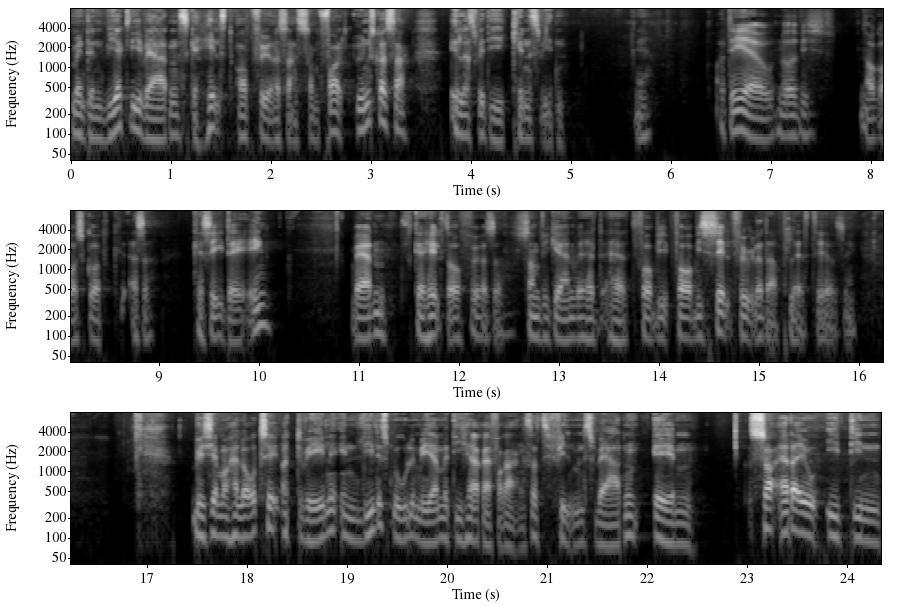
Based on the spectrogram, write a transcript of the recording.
men den virkelige verden skal helst opføre sig, som folk ønsker sig, ellers vil de ikke kendes ved den. Ja. Og det er jo noget, vi nok også godt altså, kan se i dag. Ikke? Verden skal helst opføre sig, som vi gerne vil have, have for, vi, for vi selv føler, der er plads til os. Ikke? Hvis jeg må have lov til at dvæle en lille smule mere med de her referencer til filmens verden, øhm, så er der jo i din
